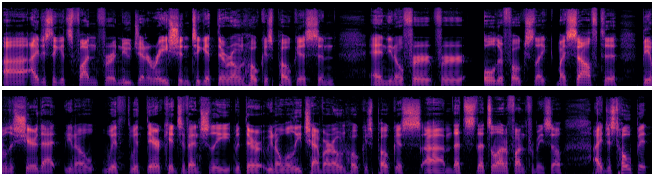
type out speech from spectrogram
Uh, I just think it's fun for a new generation to get their own hocus pocus, and and you know for for older folks like myself to be able to share that you know with with their kids eventually with their you know we'll each have our own hocus pocus. Um, that's that's a lot of fun for me. So I just hope it.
